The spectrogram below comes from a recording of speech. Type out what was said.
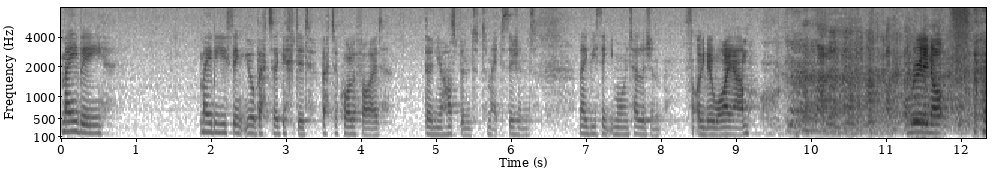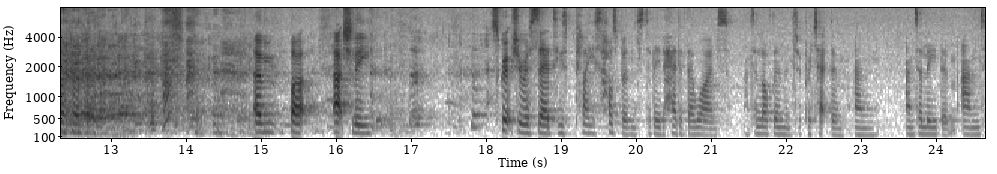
maybe, maybe you think you're better gifted, better qualified than your husband to make decisions. Maybe you think you're more intelligent. I know I am. I'm really not. um, but actually, Scripture has said He's placed husbands to be the head of their wives and to love them and to protect them and, and to lead them. And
